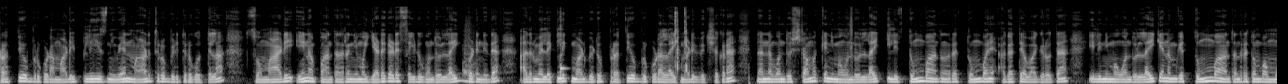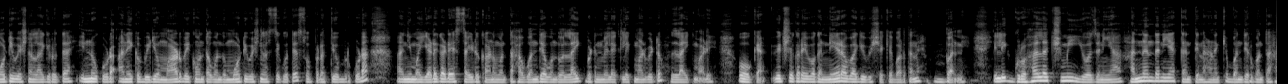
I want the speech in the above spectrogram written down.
ಪ್ರತಿಯೊಬ್ಬರು ಕೂಡ ಮಾಡಿ ಪ್ಲೀಸ್ ನೀವೇನು ಮಾಡ್ತಿರೋ ಬಿಡ್ತಿರೋ ಗೊತ್ತಿಲ್ಲ. ಸೊ ಮಾಡಿ, ಏನಪ್ಪ ಅಂತಂದ್ರೆ ನಿಮ್ಮ ಎಡಗಡೆ ಸೈಡ್ ಒಂದು ಲೈಕ್ ಬಟನ್ ಇದೆ. ಅದ್ರ ಮೇಲೆ ಕ್ಲಿಕ್ ಮಾಡಿಬಿಟ್ಟು ಪ್ರತಿಯೊಬ್ಬರು ಕೂಡ ಲೈಕ್ ಮಾಡಿ ವೀಕ್ಷಕರೇ. ನನ್ನ ಒಂದು ಶ್ರಮಕ್ಕೆ ನಿಮ್ಮ ಒಂದು ಲೈಕ್ ಇಲ್ಲಿ ತುಂಬ ಅಂತಂದ್ರೆ ತುಂಬಾನೇ ಅಗತ್ಯವಾಗಿರುತ್ತೆ. ಇಲ್ಲಿ ನಿಮ್ಮ ಒಂದು ಲೈಕ್ ನಮಗೆ ತುಂಬ ಅಂತಂದರೆ ತುಂಬ ಮೋಟಿವೇಶನಲ್ ಆಗಿರುತ್ತೆ. ಇನ್ನೂ ಕೂಡ ಅನೇಕ ವಿಡಿಯೋ ಮಾಡಬೇಕು ಅಂತ ಒಂದು ಮೋಟಿವೇಶನಲ್ ಸಿಗುತ್ತೆ. ಸೊ ಪ್ರತಿಯೊಬ್ಬರು ಕೂಡ ನಿಮ್ಮ ಎಡಗಡೆ ಸೈಡ್ ಕಾಣುವಂತಹ ಒಂದೇ ಒಂದು ಲೈಕ್ ಬಟನ್ ಮೇಲೆ ಕ್ಲಿಕ್ ಮಾಡಿಬಿಟ್ಟು ಲೈಕ್ ಮಾಡಿ. ಓಕೆ ವೀಕ್ಷಕರೇ, ಇವಾಗ ನೇರವಾಗಿ ವಿಷಯಕ್ಕೆ ಬರ್ತಾನೆ. ಬನ್ನಿ. ಇಲ್ಲಿ ಗೃಹಲಕ್ಷ್ಮಿ ಯೋಜನೆಯ ಹನ್ನೊಂದನೆಯ ಕಂತಿನ ಹಣಕ್ಕೆ ಬಂದಿರುವಂತಹ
